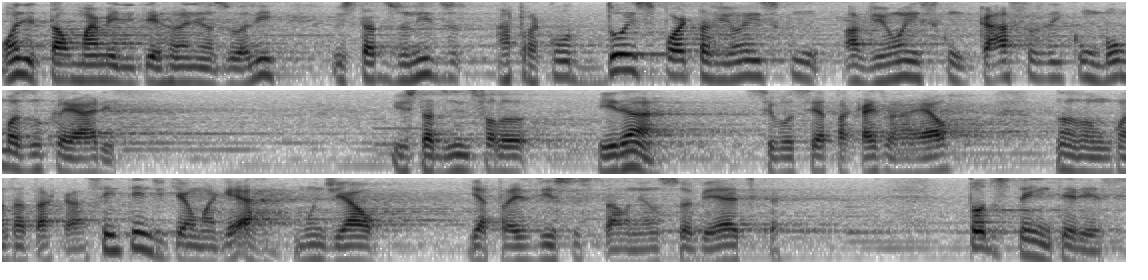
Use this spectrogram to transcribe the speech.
onde está o mar Mediterrâneo azul ali, os Estados Unidos atracou dois porta-aviões com aviões com caças e com bombas nucleares. E os Estados Unidos falou: Irã, se você atacar Israel, nós vamos contra-atacar. Você entende que é uma guerra mundial e atrás disso está a União Soviética? Todos têm interesse.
